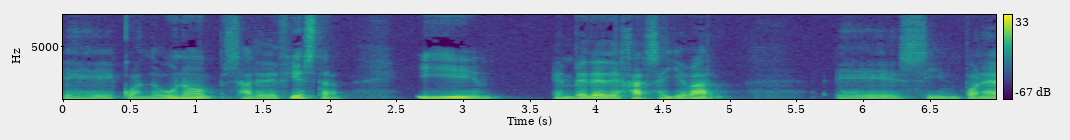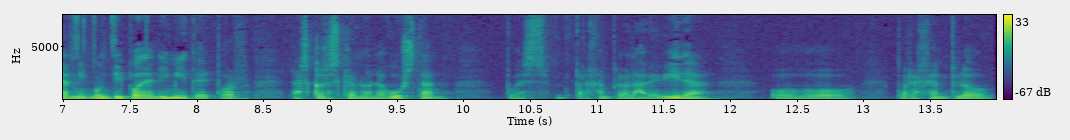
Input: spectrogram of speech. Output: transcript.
eh, cuando uno sale de fiesta y en vez de dejarse llevar eh, sin poner ningún tipo de límite por las cosas que a uno le gustan, pues por ejemplo la bebida o por ejemplo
